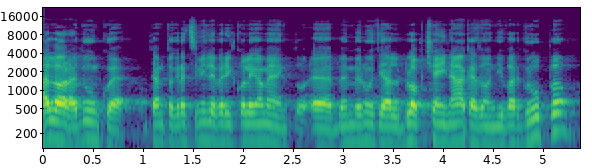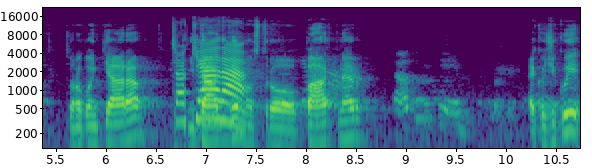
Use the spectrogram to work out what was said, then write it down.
Allora, dunque, intanto grazie mille per il collegamento. Eh, benvenuti al Blockchain Hackathon di VAR Group. Sono con Chiara. Ciao, di Chiara. Tag, nostro partner. Eccoci qui.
